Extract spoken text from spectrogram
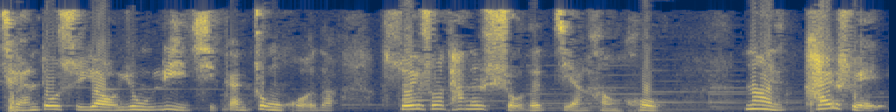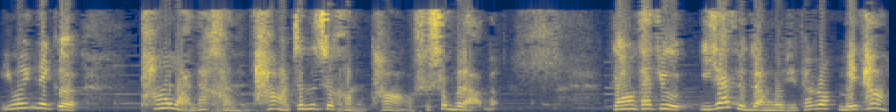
全都是要用力气干重活的，所以说他的手的茧很厚。那开水，因为那个汤碗它很烫，真的是很烫，我是受不了的。然后他就一下就端过去，他说没烫，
